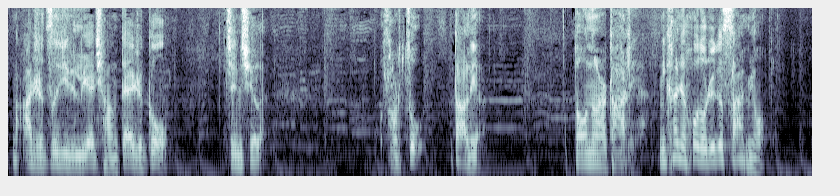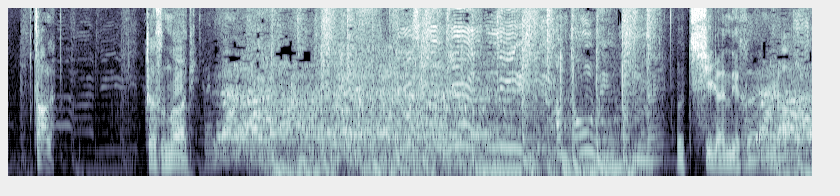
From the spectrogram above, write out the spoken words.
拿着自己的猎枪，带着狗进去了。他说走，打猎，到哪儿打猎？你看见后头这个山没有？咋了？这是我的。气人的很，你知道吗？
